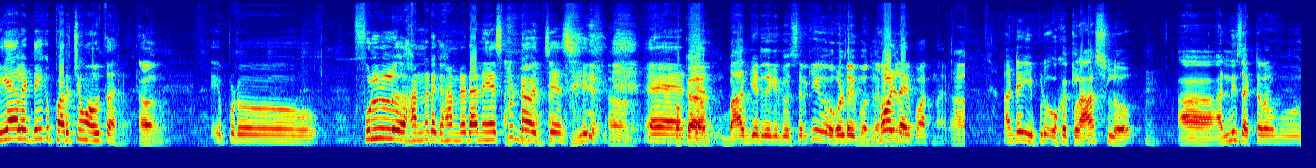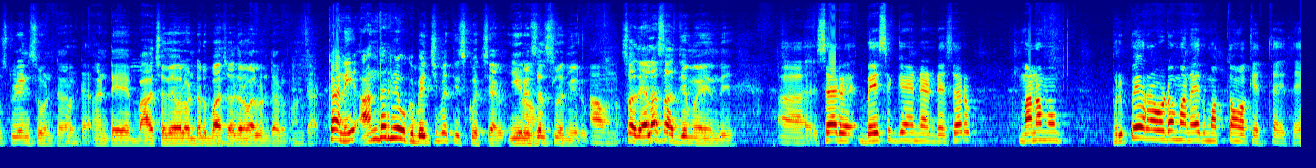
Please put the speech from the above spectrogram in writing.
రియాలిటీకి పరిచయం అవుతారు అవును ఇప్పుడు ఫుల్ హండ్రెడ్కి హండ్రెడ్ అని వేసుకుంటే వచ్చేసి బార్గెట్ దగ్గరికి వచ్చేసరికి హోల్డ్ అయిపోతుంది హోల్డ్ అయిపోతున్నారు అంటే ఇప్పుడు ఒక క్లాస్లో అన్ని సెక్టర్ ఆఫ్ స్టూడెంట్స్ ఉంటారు అంటే బాగా చదివే వాళ్ళు ఉంటారు బాగా చదివిన వాళ్ళు ఉంటారు కానీ అందరినీ ఒక బెంచ్ మీద తీసుకొచ్చారు ఈ రిజల్ట్స్లో మీరు సో అది ఎలా సాధ్యమైంది సార్ బేసిక్గా ఏంటంటే సార్ మనము ప్రిపేర్ అవ్వడం అనేది మొత్తం ఒక ఎత్తు అయితే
